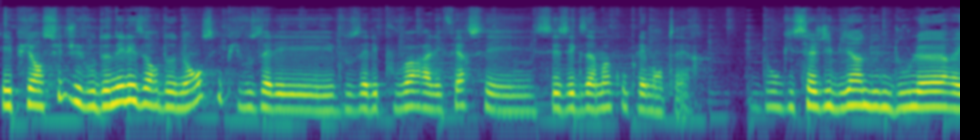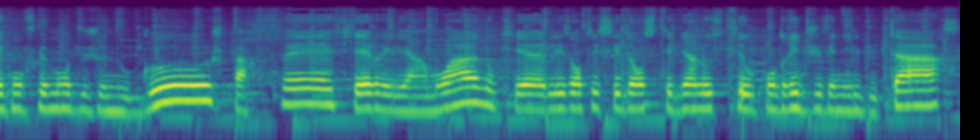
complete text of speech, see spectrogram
Et puis ensuite, je vais vous donner les ordonnances et puis vous allez, vous allez pouvoir aller faire ces, ces examens complémentaires. Donc il s'agit bien d'une douleur et gonflement du genou gauche, parfait, fièvre il y a un mois. Donc les antécédents, c'était bien l'ostéochondrite juvénile du tarse,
